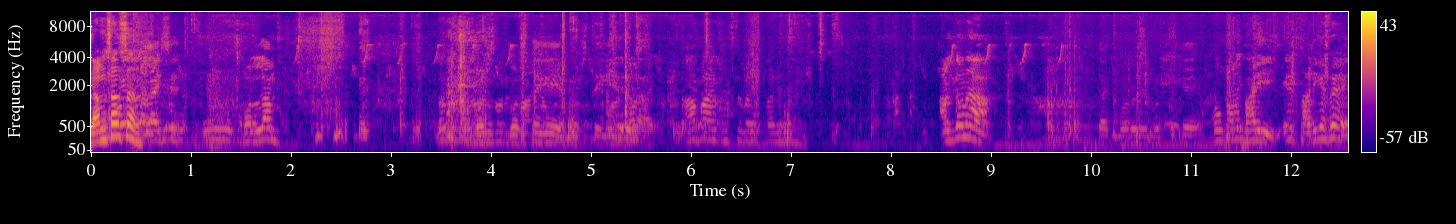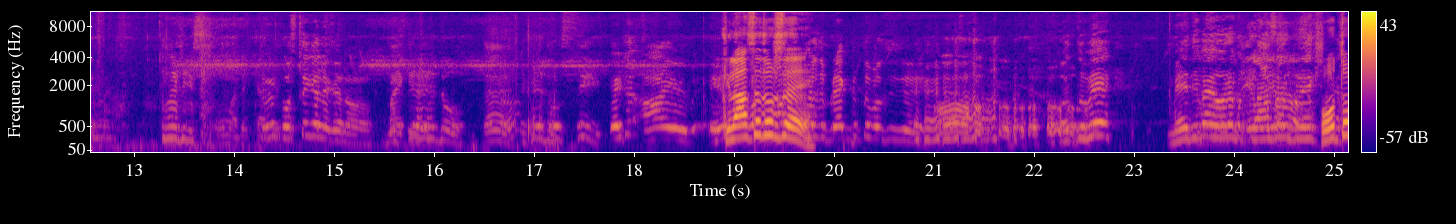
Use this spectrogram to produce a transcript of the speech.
গামছা আছেন বললাম। বসতে গিয়ে বসতে গিয়ে। আসতো না? দেখ বড় এই ও অনেক ভারী। এই ভারী আছে তুমি বসতে গেলে কেন? বাইকে হ্যাঁ। এটা আয় ক্লাসে ধরছে। ব্রেক দিতে বলছি যে। ও তুমি মেহেদি ভাই ওরে ক্লাস আর ব্রেক ও তো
